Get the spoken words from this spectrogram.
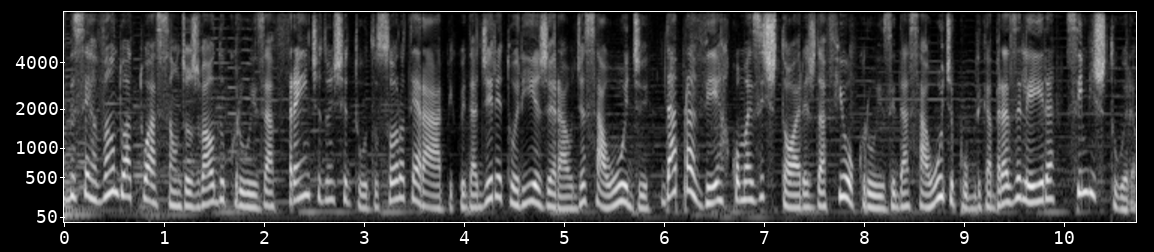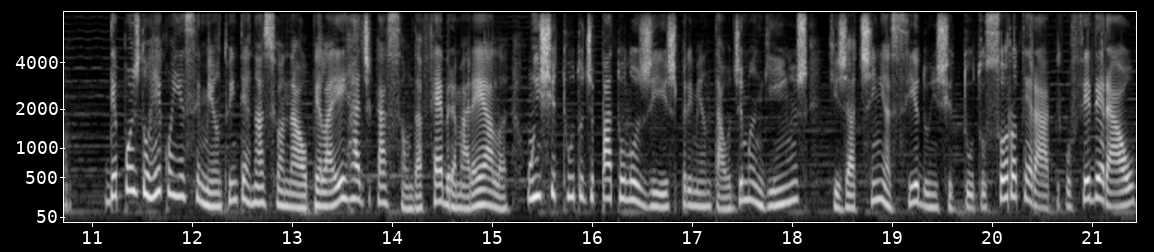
Observando a atuação de Oswaldo Cruz à frente do Instituto Soroterápico e da Diretoria Geral de Saúde, dá para ver como as histórias da Fiocruz e da saúde pública brasileira se misturam. Depois do reconhecimento internacional pela erradicação da febre amarela, o Instituto de Patologia Experimental de Manguinhos, que já tinha sido o Instituto Soroterápico Federal,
